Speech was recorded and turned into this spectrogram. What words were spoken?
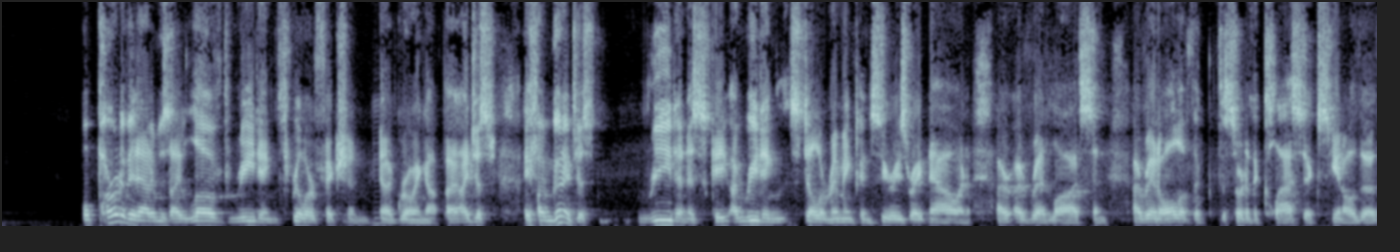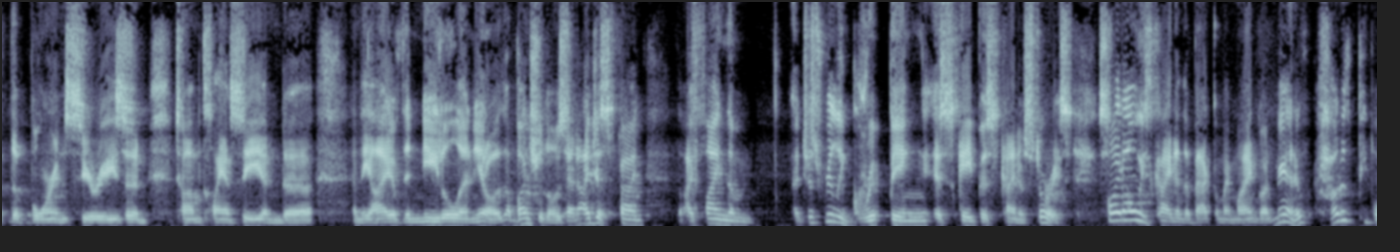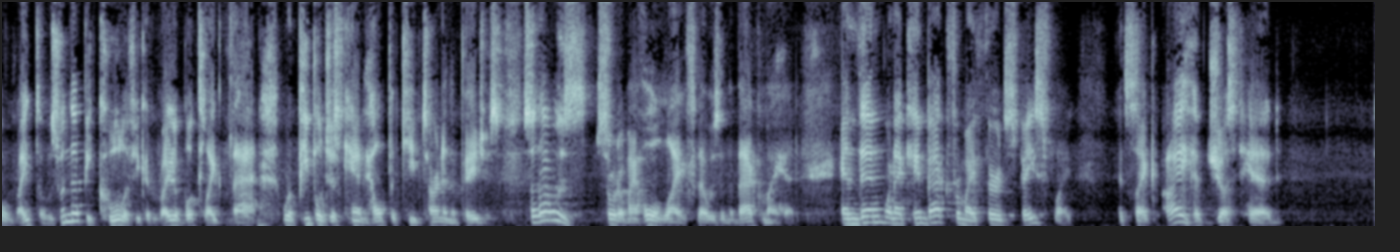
Well, part of it, Adam, is I loved reading thriller fiction uh, growing up. I, I, just, if I'm going to just read and escape, I'm reading Stella Rimington series right now, and I, have read lots, and I read all of the, the, sort of the classics, you know, the the Bourne series and Tom Clancy and uh, and the Eye of the Needle, and you know, a bunch of those, and I just find I find them uh, just really gripping escapist kind of stories. So I'd always kind of in the back of my mind going, man, how do people write those? Wouldn't that be cool if you could write a book like that where people just can't help but keep turning the pages? So that was sort of my whole life that was in the back of my head. And then when I came back from my third space flight, it's like I have just had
